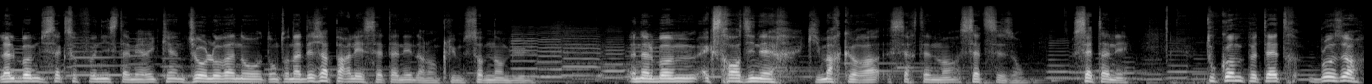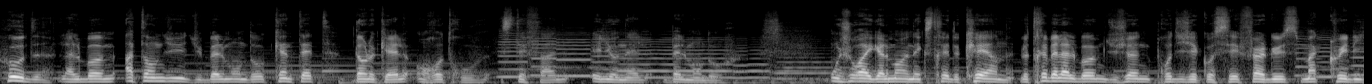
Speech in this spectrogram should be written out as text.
l'album du saxophoniste américain Joe Lovano, dont on a déjà parlé cette année dans l'enclume somnambule. Un album extraordinaire qui marquera certainement cette saison, cette année. Tout comme peut-être Brotherhood, l'album attendu du Belmondo Quintet, dans lequel on retrouve Stéphane et Lionel Belmondo. On jouera également un extrait de Cairn, le très bel album du jeune prodige écossais Fergus McCready,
